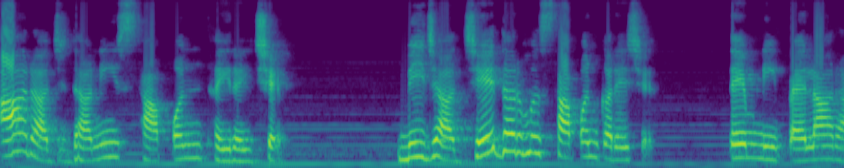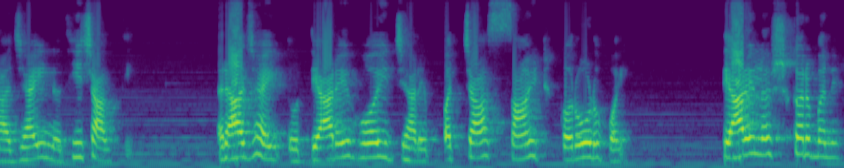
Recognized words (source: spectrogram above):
આ રાજધાની સ્થાપન થઈ રહી છે. બીજા જે ધર્મ સ્થાપન કરે છે, તેમની પહેલા રાજાઈ નથી ચાલતી. રાજાઈ તો ત્યારે હોય જ્યારે પચાસ સાઠ કરોડ હોય, ત્યારે લશ્કર બને.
